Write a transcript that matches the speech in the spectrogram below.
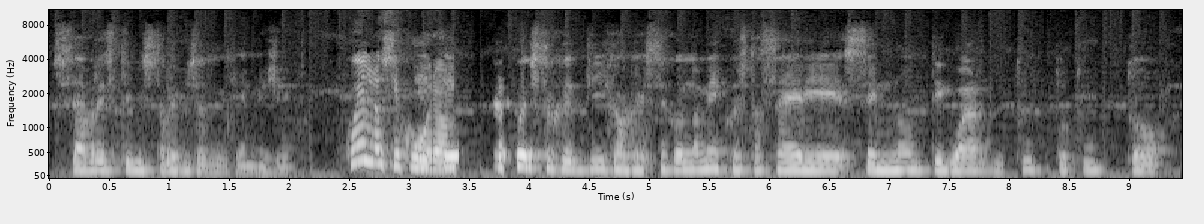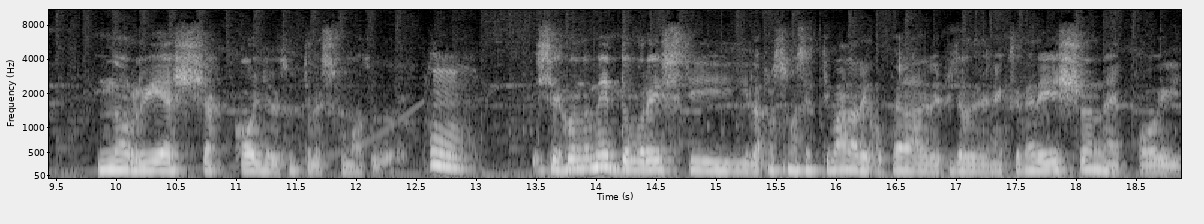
se avresti visto l'episodio di TNG. Quello sicuro. E per questo che dico che secondo me questa serie, se non ti guardi tutto, tutto, non riesci a cogliere tutte le sfumature. Mm. Secondo me dovresti la prossima settimana recuperare l'episodio di Next Generation e poi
